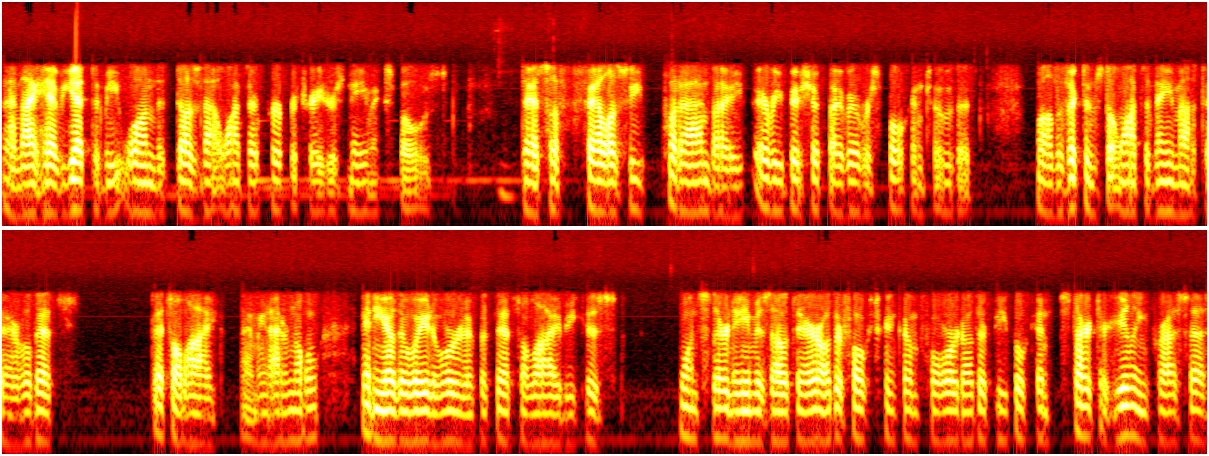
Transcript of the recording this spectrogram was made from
and I have yet to meet one that does not want their perpetrator's name exposed. That's a fallacy put on by every bishop I've ever spoken to that, well, the victims don't want the name out there. Well, that's that's a lie. I mean, I don't know any other way to word it, but that's a lie because once their name is out there, other folks can come forward, other people can start their healing process.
